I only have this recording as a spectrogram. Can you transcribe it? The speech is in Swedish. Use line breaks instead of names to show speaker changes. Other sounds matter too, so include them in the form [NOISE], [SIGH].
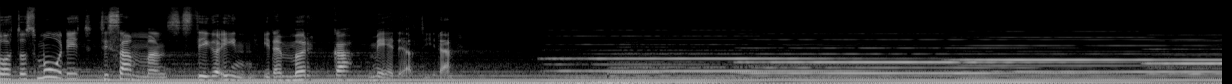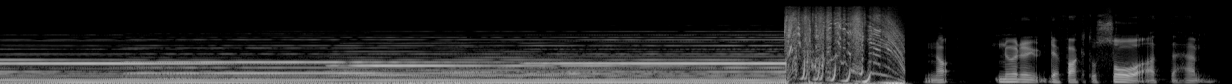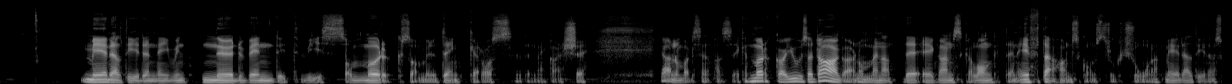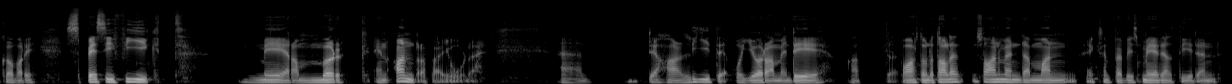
Låt oss modigt tillsammans stiga in i den mörka medeltiden.
Nu är det ju de facto så att det här medeltiden är ju inte nödvändigtvis så mörk som vi nu tänker oss. Den är kanske, ja nu var det sen fanns säkert mörka och ljusa dagar, men att det är ganska långt en efterhandskonstruktion, att medeltiden ska ha varit specifikt mera mörk än andra perioder. Eh, det har lite att göra med det att på 1800-talet så använde man exempelvis medeltiden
